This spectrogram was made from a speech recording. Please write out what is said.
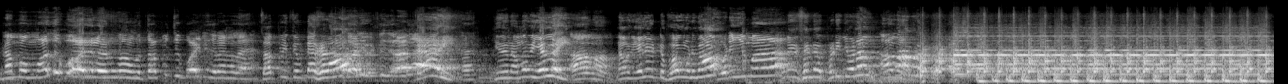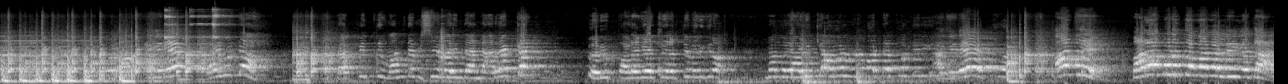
நம்ம மது போதையில இருந்தோம் அவங்க தப்பிச்சு போயிட்டு இருக்கிறாங்களே. தப்பித்து விட்டார்களா? ஓடி விட்டுக்கிறாங்க இது நமது எல்லை. ஆமா. நமது எல்லை விட்டு போக முடியுமா? முடியுமா? சென்று பிடிக்க வேணும். ஆமா. தப்பித்து வந்த விஷயம் அறிந்த அந்த அரக்கன் பெரும் படகை திரட்டி வருகிறான். நம்மை அழிக்காமல் விட மாட்டான் கொண்டிருக்கிறான் அது வரம் கொடுத்த மகள் நீங்க தான்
